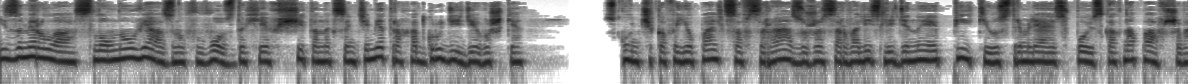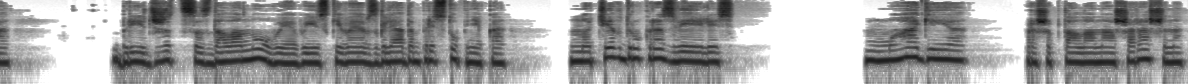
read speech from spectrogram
и замерла, словно увязнув в воздухе в считанных сантиметрах от груди девушки. С кончиков ее пальцев сразу же сорвались ледяные пики, устремляясь в поисках напавшего. Бриджит создала новые, выискивая взглядом преступника, но те вдруг развеялись. «Магия!» — прошептала она ошарашенно,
